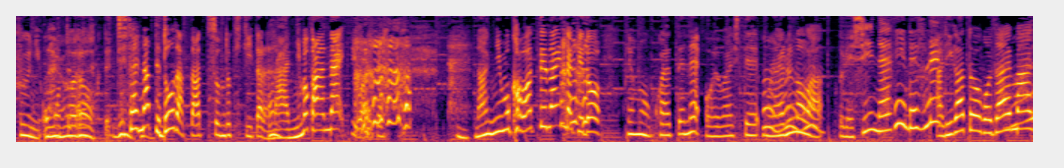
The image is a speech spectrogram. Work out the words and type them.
風に思ってたらしくて、実際なってどうだった？ってその時聞いたら、うん。何にも変わんないって言われて、うん。何にも変わってないんだけど、でもこうやってね、お祝いしてもらえるのは嬉しいね。いいですね。ありがとうございます。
